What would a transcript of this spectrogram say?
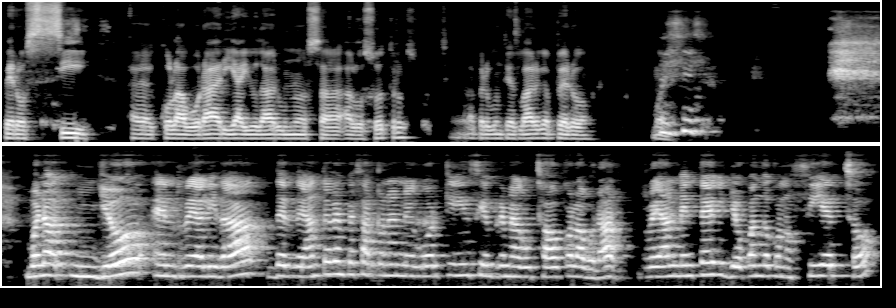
pero sí uh, colaborar y ayudar unos a, los otros? La pregunta es larga, pero bueno. Bueno, yo en realidad desde antes de empezar con el networking siempre me ha gustado colaborar. Realmente yo cuando conocí esto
